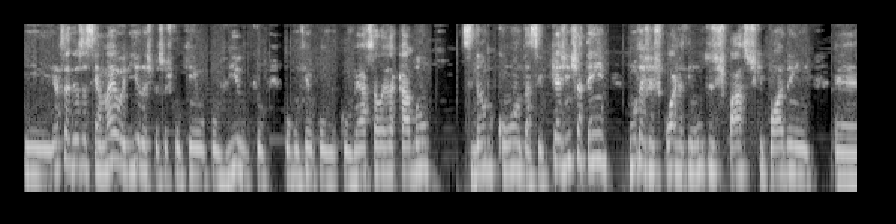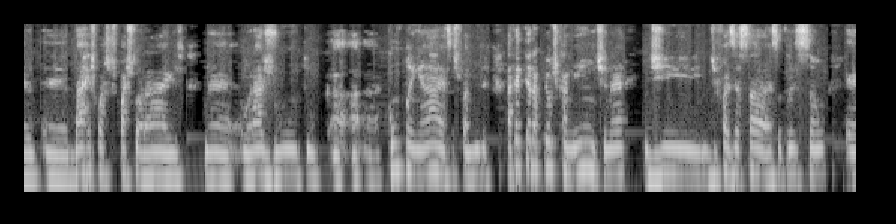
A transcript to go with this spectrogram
e graças a Deus, assim, a maioria das pessoas com quem eu convivo, que eu, ou com quem eu converso, elas acabam se dando conta, assim, porque a gente já tem muitas respostas, tem muitos espaços que podem é, é, dar respostas pastorais, né, orar junto, a, a, acompanhar essas famílias, até terapeuticamente, né, de, de fazer essa, essa transição. É,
